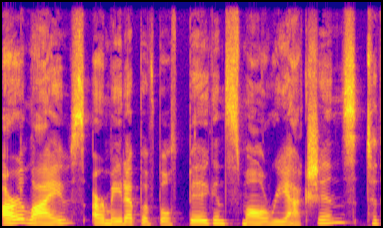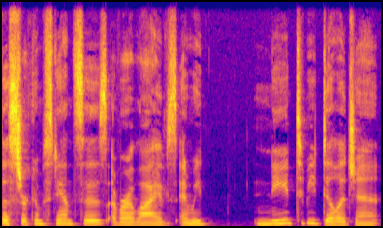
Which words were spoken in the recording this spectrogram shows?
Our lives are made up of both big and small reactions to the circumstances of our lives, and we need to be diligent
